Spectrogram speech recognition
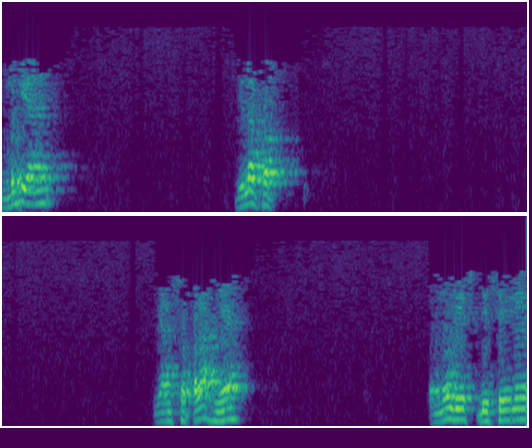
Kemudian dilapor yang setelahnya penulis di sini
